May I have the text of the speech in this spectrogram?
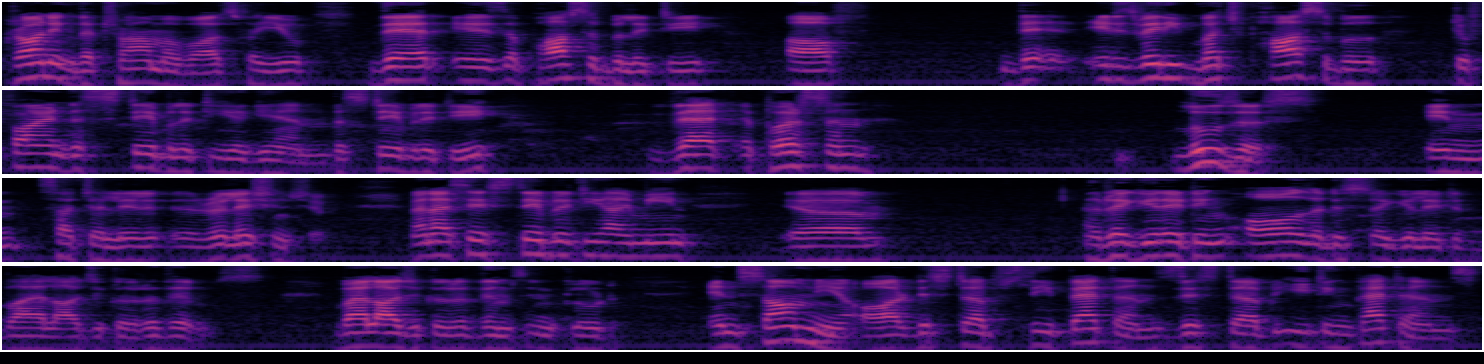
chronic the trauma was for you, there is a possibility of, the, it is very much possible to find the stability again, the stability that a person loses in such a relationship. When I say stability, I mean um, regulating all the dysregulated biological rhythms. Biological rhythms include insomnia or disturbed sleep patterns, disturbed eating patterns,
